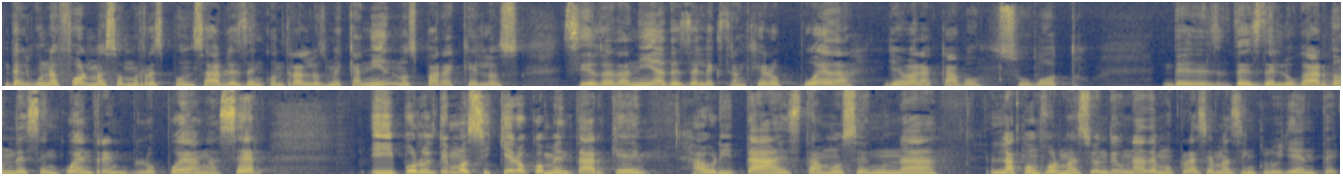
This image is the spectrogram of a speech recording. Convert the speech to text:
de alguna forma somos responsables de encontrar los mecanismos para que la ciudadanía desde el extranjero pueda llevar a cabo su voto desde el lugar donde se encuentren, lo puedan hacer. Y por último, sí quiero comentar que ahorita estamos en, una, en la conformación de una democracia más incluyente.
